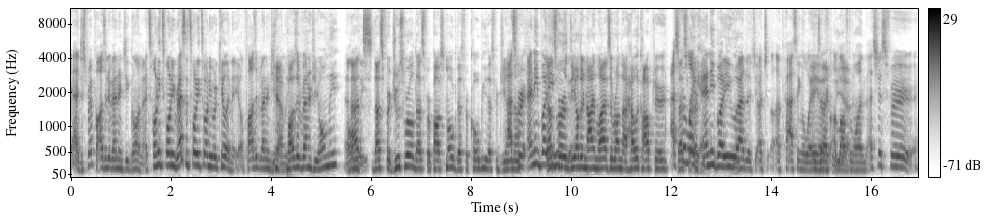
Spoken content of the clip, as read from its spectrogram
yeah, just spread positive energy going, man. 2020, rest of 2020, we're killing it, yo. Positive energy. yeah, only. positive energy only, and Only. that's that's for Juice WRLD, that's for Pop Smoke, that's for Kobe, that's for Gianna. As for anybody, that's for the other nine lives that were on that helicopter. As that's for like every- anybody who know? had a, a, a passing away Exactly, of a loved yeah. one, that's just for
